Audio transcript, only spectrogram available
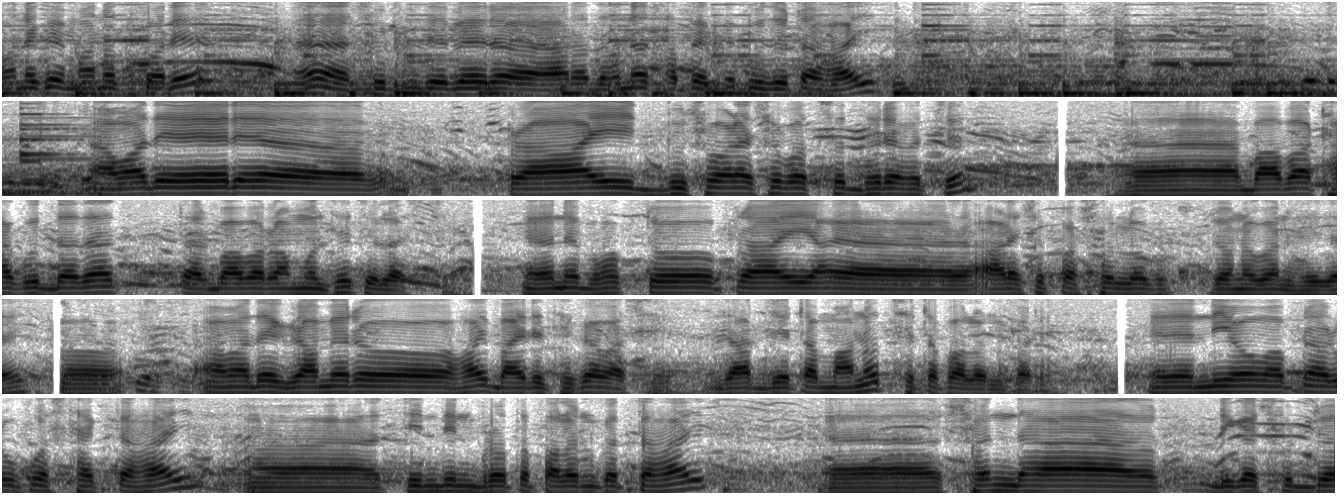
অনেকে মানত করে হ্যাঁ সূর্যদেবের আরাধনার সাপেক্ষে পুজোটা হয়। আমাদের প্রায় দুশো আড়াইশো বছর ধরে হচ্ছে। বাবা ঠাকুর দাদা তার বাবার আমল থেকে চলে আসছে। এখানে ভক্ত প্রায় আড়াইশো পাঁচশো লোক জনগণ হয়ে যায়। আমাদের গ্রামেরও হয়, বাইরে থেকেও আসে। যার যেটা মানত সেটা পালন করে। নিয়ম আপনার উপোস থাকতে হয় তিন দিন ব্রত পালন করতে হয় সন্ধ্যার দিকে সূর্য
